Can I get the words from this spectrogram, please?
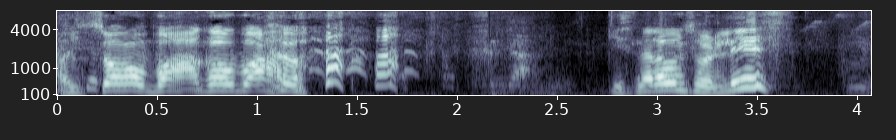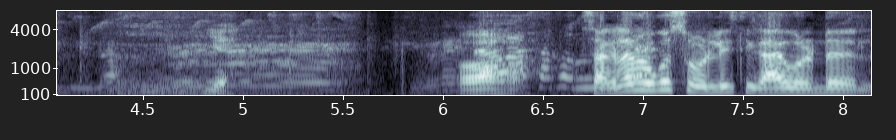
ऐसो बाग बाग. किसनाला पण सोडलीस? ये. हो हो. सगळ्यांना सोडलीस ती काय वरडल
